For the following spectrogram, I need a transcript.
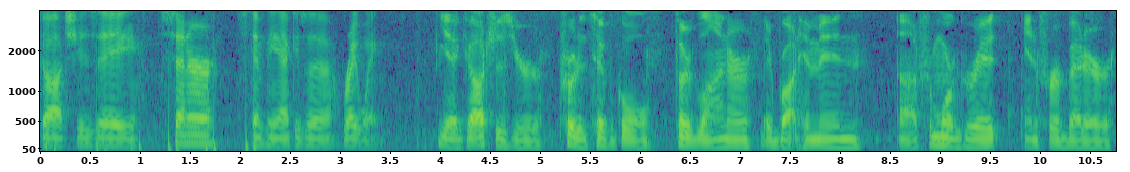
Goc is a center. Stempniak is a right wing. Yeah, Goc is your prototypical third liner. They brought him in uh, for more grit and for a better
